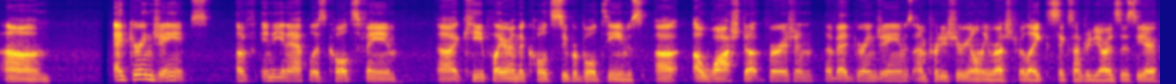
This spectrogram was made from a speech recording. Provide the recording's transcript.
um, Edgerrin James of Indianapolis Colts fame, uh, key player in the Colts Super Bowl teams, uh, a washed up version of Edgerrin James. I'm pretty sure he only rushed for like 600 yards this year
